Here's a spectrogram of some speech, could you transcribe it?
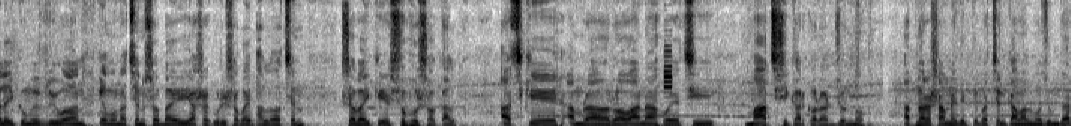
আলাইকুম এভরিওয়ান, কেমন আছেন সবাই? আশা করি সবাই ভালো আছেন। সবাইকে শুভ সকাল। আজকে আমরা রওয়ানা হয়েছি মাছ শিকার করার জন্য। আপনারা সামনে দেখতে পাচ্ছেন কামাল মজুমদার।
